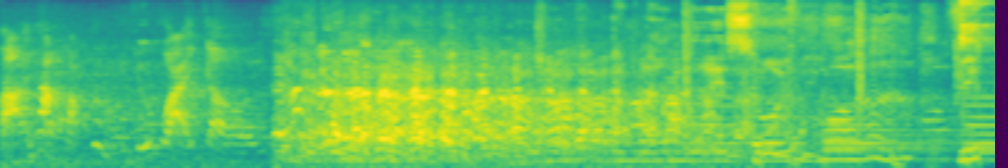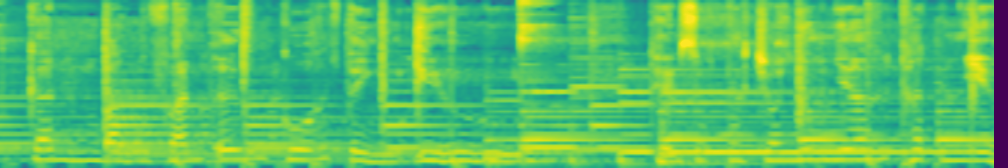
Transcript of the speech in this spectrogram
Tại thằng mập cái một chữ hoài trời. Là người soi hóa viết cân bằng phản ứng của tình yêu? Thêm xúc tác cho nhau nhớ thật nhiều.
